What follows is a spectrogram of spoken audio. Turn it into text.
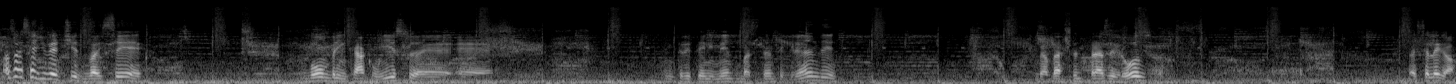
Mas vai ser divertido, vai ser bom brincar com isso, é, é um entretenimento bastante grande, bastante prazeroso. Vai ser legal.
